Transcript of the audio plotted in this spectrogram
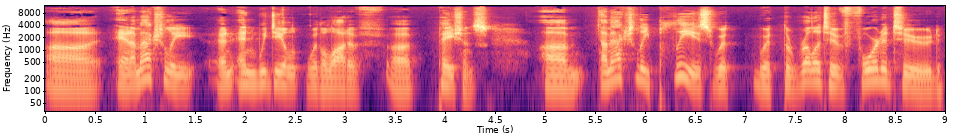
Uh, and I'm actually, and, and we deal with a lot of uh, patients. Um, I'm actually pleased with, with the relative fortitude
